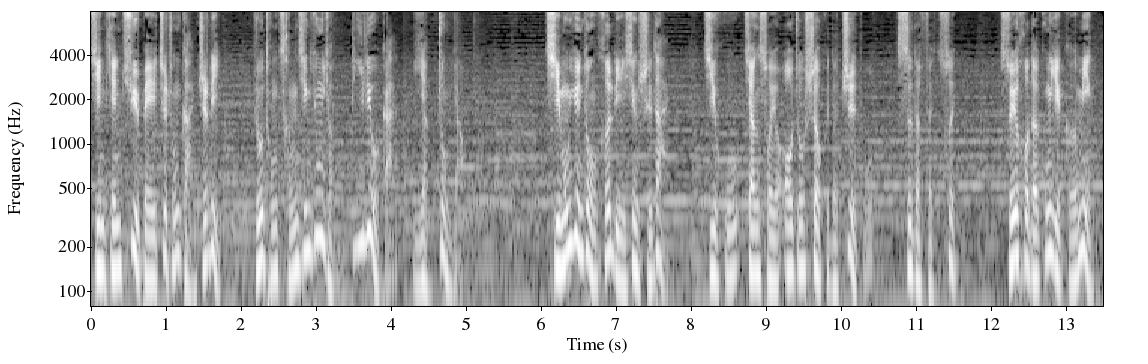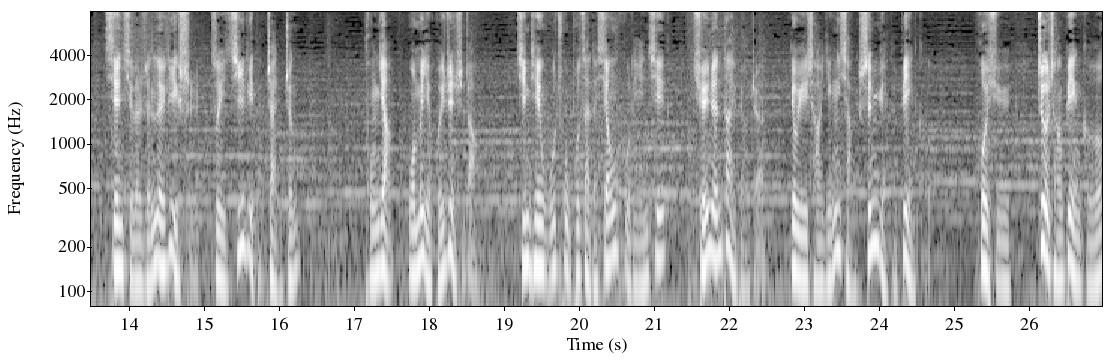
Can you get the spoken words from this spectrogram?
今天具备这种感知力，如同曾经拥有第六感一样重要。启蒙运动和理性时代，几乎将所有欧洲社会的制度撕得粉碎。随后的工业革命，掀起了人类历史最激烈的战争。同样，我们也会认识到，今天无处不在的相互连接。全然代表着又一场影响深远的变革，或许这场变革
